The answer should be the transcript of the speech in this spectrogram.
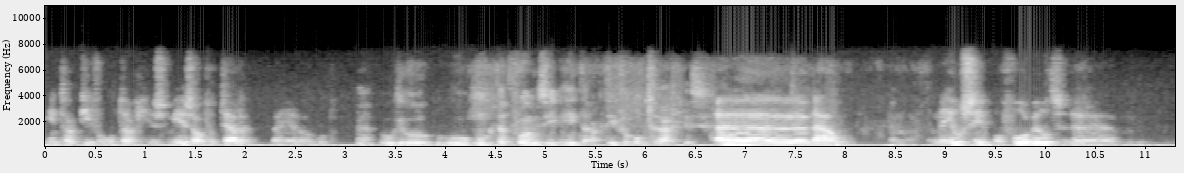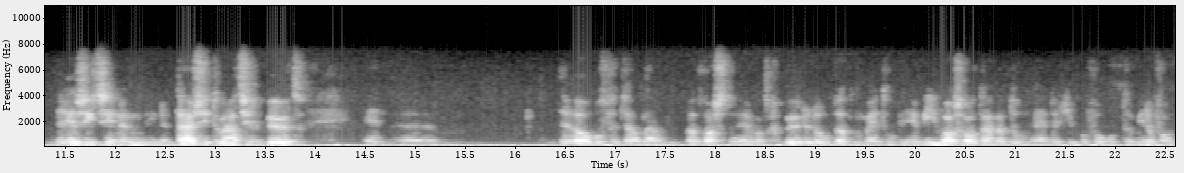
interactieve opdrachtjes meer zal vertellen bij een robot. Ja. Hoe, hoe, hoe moet ik dat voor me zien? Interactieve opdrachtjes. Eh, nou, een, heel simpel voorbeeld. Ehm, er is iets in een, in een thuissituatie gebeurd. En ehm, de robot vertelt, nou, wat, was er, hè, wat gebeurde er op dat moment? Of, en wie was wat aan het doen? Hè? Dat je bijvoorbeeld door middel van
